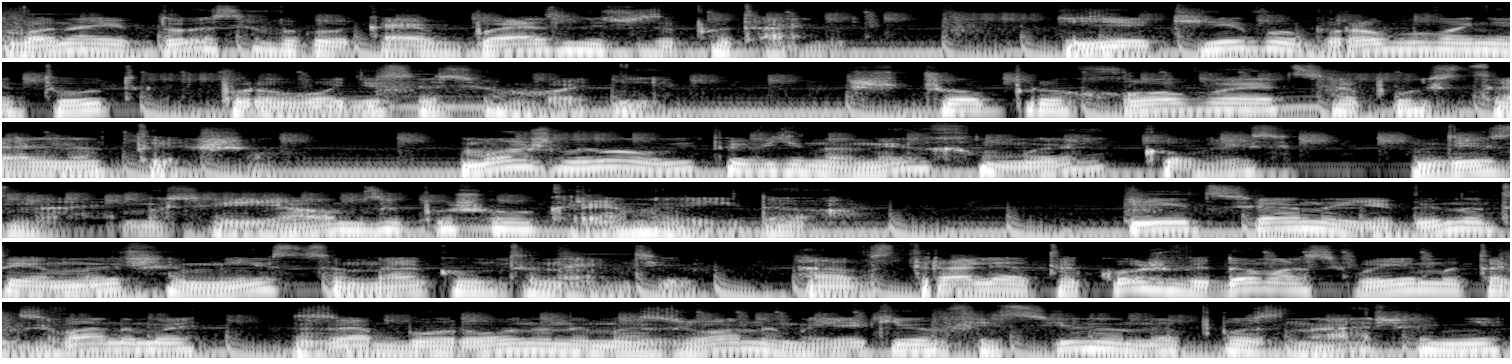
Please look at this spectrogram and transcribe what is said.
вона й досі викликає безліч запитань, які випробування тут проводяться сьогодні, що приховує ця пустельна тиша. Можливо, відповіді на них ми колись дізнаємося. Я вам запишу окреме відео. І це не єдине таємниче місце на континенті. Австралія також відома своїми так званими забороненими зонами, які офіційно не позначені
